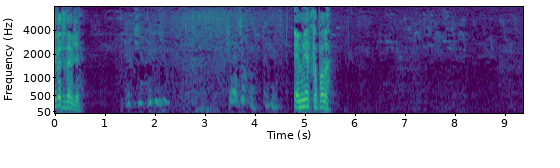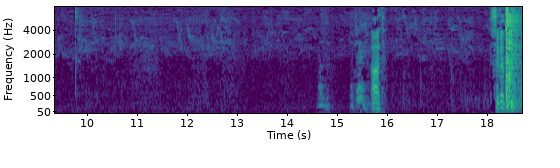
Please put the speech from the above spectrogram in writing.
Sıkı tut mu? Emniyet kapalı. At. Sıkı tut.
